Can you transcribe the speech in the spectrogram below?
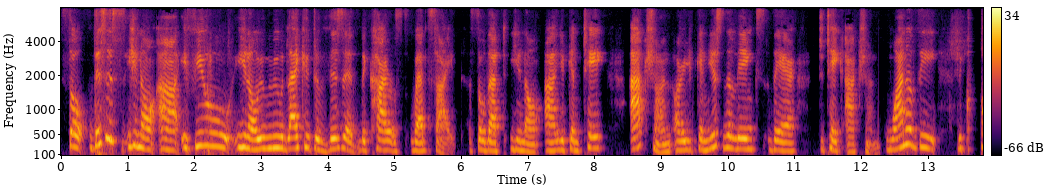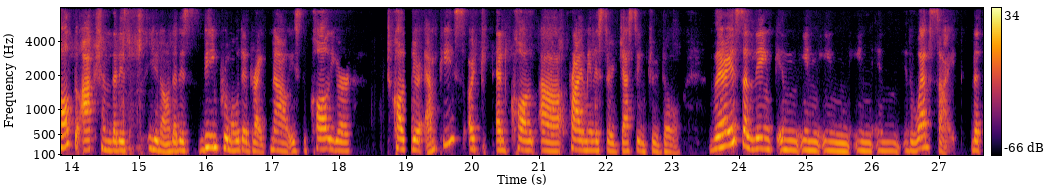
So this is, you know, uh, if you, you know, we would like you to visit the Kairos website so that, you know, uh, you can take action or you can use the links there to take action. One of the the call to action that is, you know, that is being promoted right now is to call your to call your MPs or and call uh, Prime Minister Justin Trudeau. There is a link in, in, in, in, in, in the website that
